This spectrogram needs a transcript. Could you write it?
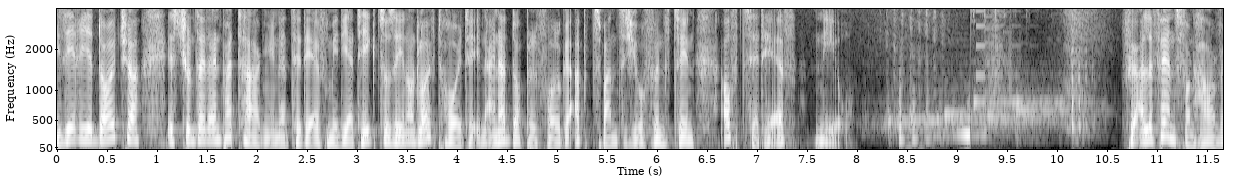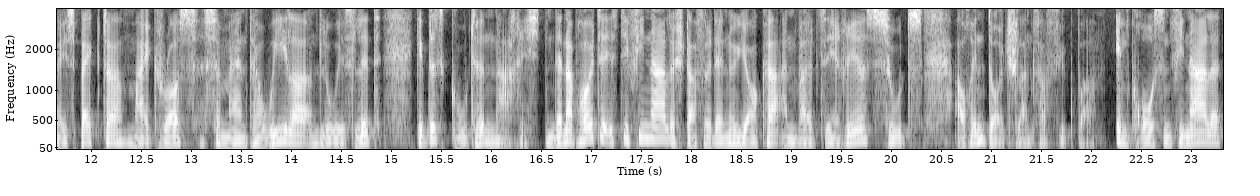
Die Serie Deutscher ist schon seit ein paar Tagen in der ZDF-Mediathek zu sehen und läuft heute in einer Doppelfolge ab 20.15 Uhr auf ZDF Neo. Für alle Fans von Harvey Specter, Mike Ross, Samantha Wheeler und Louis Litt gibt es gute Nachrichten. Denn ab heute ist die finale Staffel der New Yorker Anwaltsserie Suits auch in Deutschland verfügbar. Im großen Finale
